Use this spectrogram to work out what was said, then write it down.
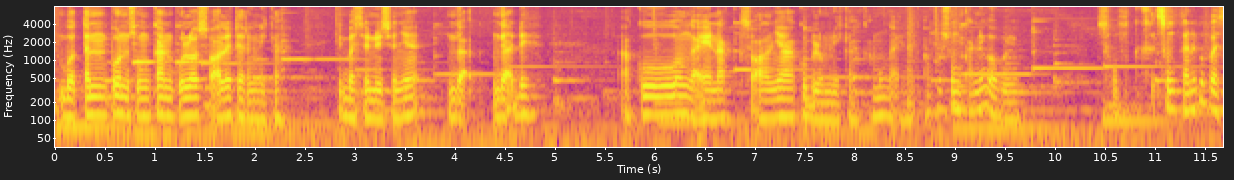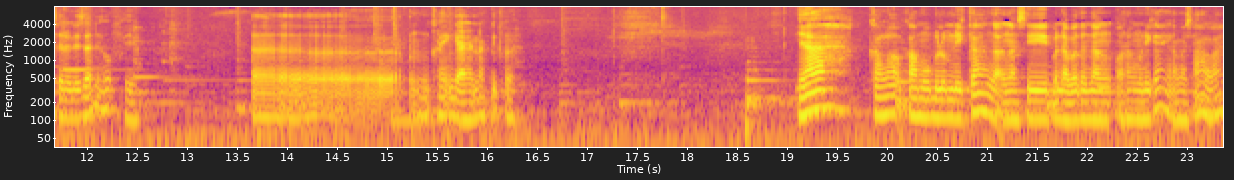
boten pun sungkan kulo soalnya dari nikah. Di bahasa Indonesia nya nggak nggak deh. Aku nggak enak soalnya aku belum nikah. Kamu nggak enak? Aku sungkan apa ya? Sungkan itu bahasa Indonesia apa ya? Uh, kayak nggak enak gitu lah. Ya kalau kamu belum nikah nggak ngasih pendapat tentang orang menikah ya nggak masalah.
